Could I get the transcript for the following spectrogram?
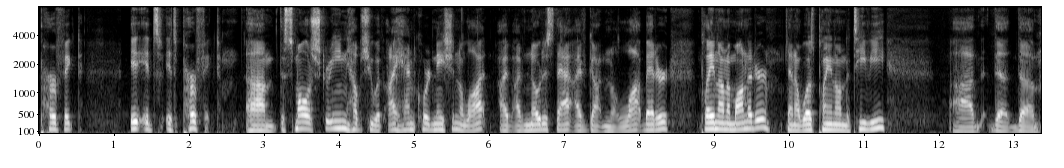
perfect. It, it's it's perfect. Um, the smaller screen helps you with eye-hand coordination a lot. I've, I've noticed that. I've gotten a lot better playing on a monitor than I was playing on the TV. Uh, the the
